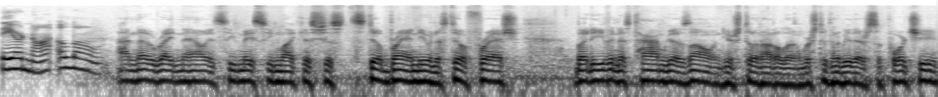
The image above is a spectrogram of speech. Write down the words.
they are not alone. I know right now it may seem like it's just still brand new and it's still fresh, but even as time goes on, you're still not alone. We're still going to be there to support you,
